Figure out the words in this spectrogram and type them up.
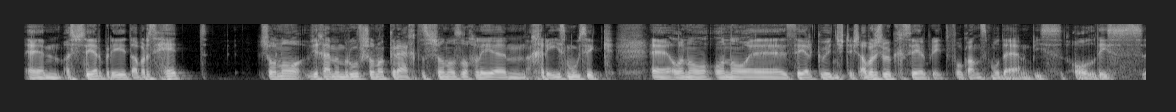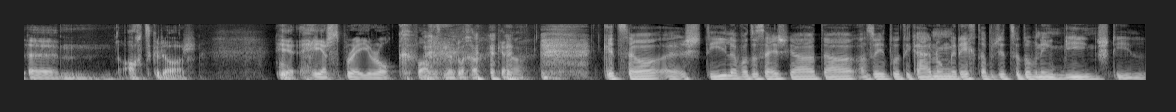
Ähm, es ist sehr breit, aber es hat schon noch, wie kommen wir auf, schon noch gerecht, dass schon noch so ein bisschen ähm, Kreismusik äh, auch noch, auch noch äh, sehr gewünscht ist. Aber es ist wirklich sehr breit, von ganz modern bis oldies ähm, 80er Jahre. Ha Hairspray Rock, alles Mögliche. genau. Gibt es auch äh, Stile, wo du sagst, ja, da, also ich tue dich gerne unterrichten, aber es ist jetzt nicht unbedingt mein Stil?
